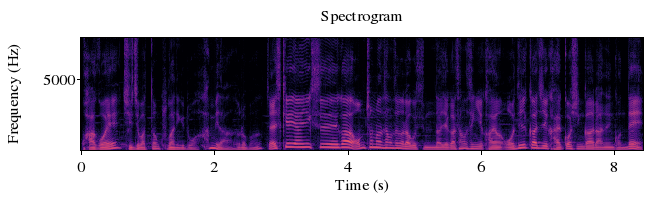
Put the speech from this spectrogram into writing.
과거에 지지받던 구간이기도 합니다, 여러분. 자, SK 하이닉스가 엄청난 상승을 하고 있습니다. 얘가 상승이 과연 어딜까지 갈 것인가라는 건데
